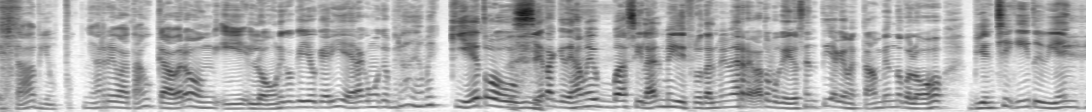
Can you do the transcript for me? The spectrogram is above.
estaba bien fucking arrebatado, cabrón. Y lo único que yo quería era como que, mira, déjame quieto, Sí. que déjame vacilarme y disfrutarme mi arrebato porque yo sentía que me estaban viendo corriendo con los ojos bien chiquitos y bien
